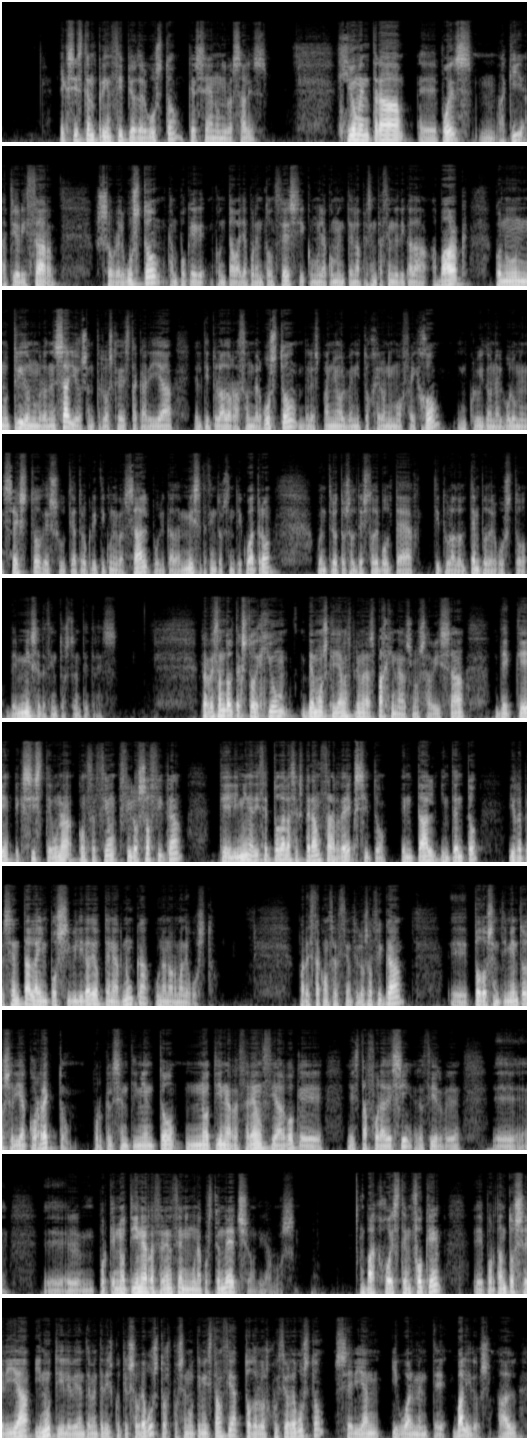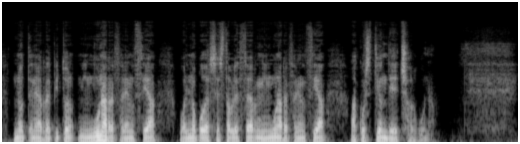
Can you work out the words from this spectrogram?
¿Existen principios del gusto que sean universales? Hume entra, eh, pues, mm, aquí a teorizar sobre el gusto, campo que contaba ya por entonces y como ya comenté en la presentación dedicada a Bark, con un nutrido número de ensayos, entre los que destacaría el titulado Razón del Gusto, del español Benito Jerónimo Feijó, incluido en el volumen sexto de su Teatro Crítico Universal, publicado en 1734, o entre otros el texto de Voltaire, titulado El Templo del Gusto, de 1733. Regresando al texto de Hume, vemos que ya en las primeras páginas nos avisa de que existe una concepción filosófica que elimina, dice, todas las esperanzas de éxito en tal intento y representa la imposibilidad de obtener nunca una norma de gusto. Para esta concepción filosófica, eh, todo sentimiento sería correcto, porque el sentimiento no tiene referencia a algo que está fuera de sí, es decir, eh, eh, eh, porque no tiene referencia a ninguna cuestión de hecho, digamos. Bajo este enfoque, eh, por tanto, sería inútil, evidentemente, discutir sobre gustos, pues en última instancia todos los juicios de gusto serían igualmente válidos, al no tener, repito, ninguna referencia o al no poderse establecer ninguna referencia a cuestión de hecho alguna.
